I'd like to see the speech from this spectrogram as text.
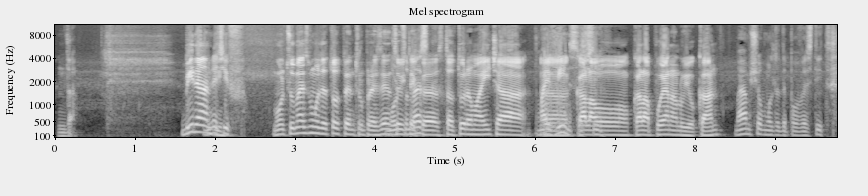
Da. Bine, Andy. Bine, Cif. Mulțumesc mult de tot pentru prezență. Mulțumesc. Uite că stăturăm aici Mai uh, vin, ca, să la știi. o, ca la poiana lui Iocan. Mai am și eu multe de povestit.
